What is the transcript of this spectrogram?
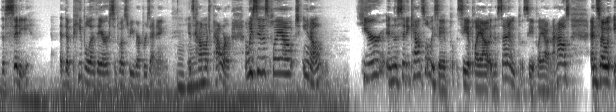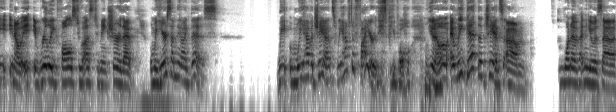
the city the people that they are supposed to be representing. Mm-hmm. It's how much power. And we see this play out, you know, here in the city council. We see it, see it play out in the Senate. We see it play out in the House. And so, it, you know, it, it really falls to us to make sure that when we hear something like this, we we have a chance. We have to fire these people, mm-hmm. you know, and we get the chance. Um, one of I think it was uh,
